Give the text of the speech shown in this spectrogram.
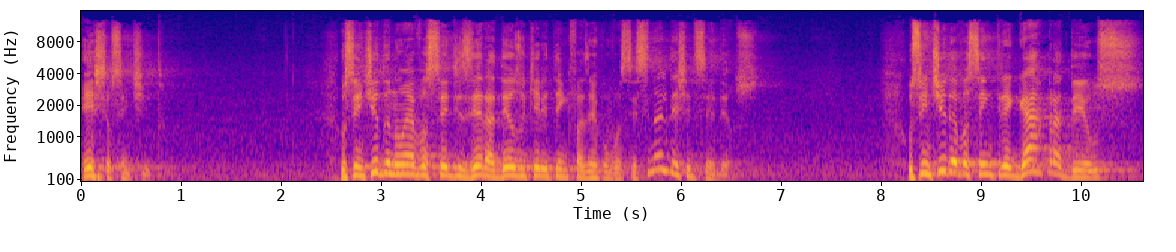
Este é o sentido. O sentido não é você dizer a Deus o que ele tem que fazer com você, senão ele deixa de ser Deus. O sentido é você entregar para Deus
